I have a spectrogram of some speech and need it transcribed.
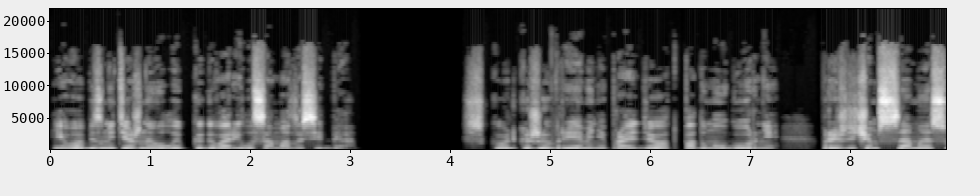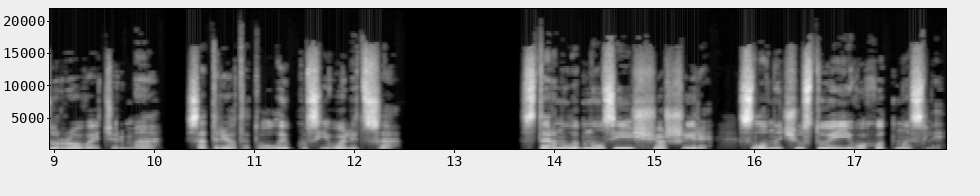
Его безмятежная улыбка говорила сама за себя. «Сколько же времени пройдет, — подумал Гурни, — прежде чем самая суровая тюрьма сотрет эту улыбку с его лица?» Стерн улыбнулся еще шире, словно чувствуя его ход мысли.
